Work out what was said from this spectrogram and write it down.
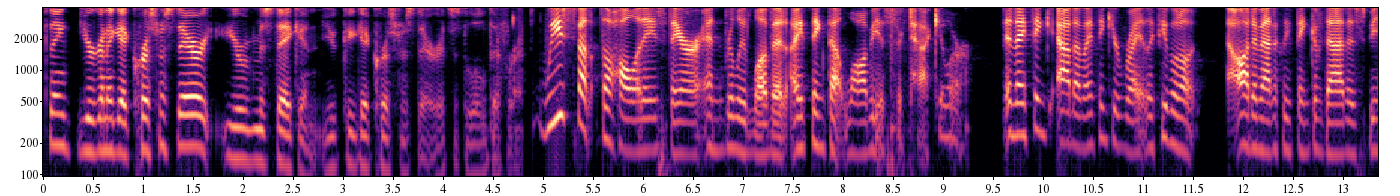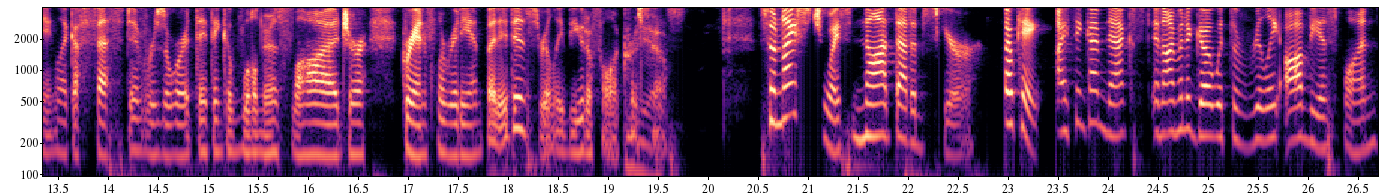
think you're gonna get Christmas there, you're mistaken. You could get Christmas there. It's just a little different. We've spent the holidays there and really love it. I think that lobby is spectacular. And I think Adam, I think you're right. Like people don't automatically think of that as being like a festive resort. They think of Wilderness Lodge or Grand Floridian, but it is really beautiful at Yeah. Christmas. So nice choice, not that obscure. Okay, I think I'm next, and I'm going to go with the really obvious one.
